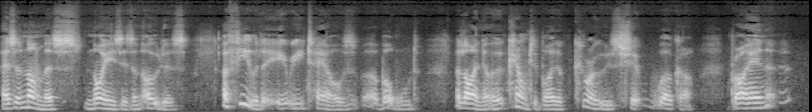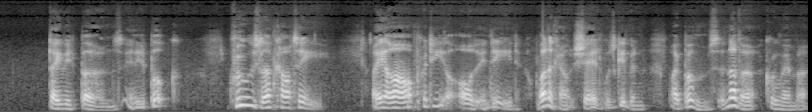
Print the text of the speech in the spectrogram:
as anonymous noises and odours. A few of the eerie tales aboard the liner are recounted by the cruise ship worker Brian David Burns in his book Cruise La Carte. They are pretty odd indeed. One account shared was given by Bums, another crew member,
